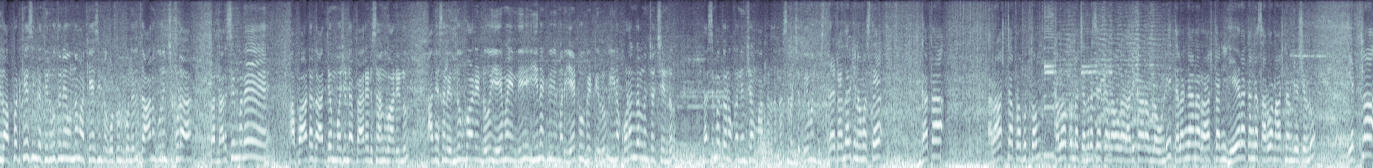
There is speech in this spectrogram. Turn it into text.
ఇక అప్పటి కేసు ఇంకా తిరుగుతూనే ఉన్నాం. ఆ కేసు ఇంకా కొట్టుడుకోలేదు. దాని గురించి కూడా మరి నరసింహనే ఆ పాటకు ఆద్యం పోసిండు ఆ ప్యారెడ్ సాంగ్ పాడిండు. అది అసలు ఎందుకు పాడిండు? ఏమైంది? ఈయనకి మరి ఏ టూ పెట్టిర్రు? ఈయన కొడంగల్ నుంచి వచ్చిండు. నరసింహతో ఒక నిమిషం మాట్లాడదాం. నరసింహ చెప్పు ఏమనిపిస్తుంది? రైట్ అందరికీ నమస్తే. గత రాష్ట్ర ప్రభుత్వం కల్వకుంట్ల చంద్రశేఖరరావు గారు అధికారంలో ఉండి తెలంగాణ రాష్ట్రాన్ని ఏ రకంగా సర్వనాశనం చేసిండు? ఎట్లా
